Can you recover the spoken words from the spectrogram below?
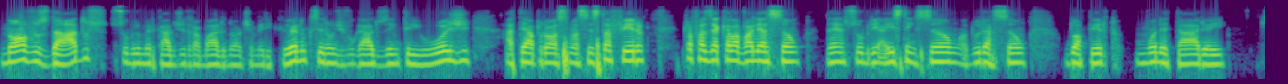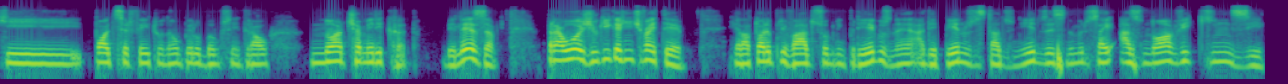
novos dados sobre o mercado de trabalho norte-americano, que serão divulgados entre hoje até a próxima sexta-feira, para fazer aquela avaliação né, sobre a extensão, a duração do aperto monetário aí, que pode ser feito ou não pelo Banco Central norte-americano. Beleza? Para hoje, o que, que a gente vai ter? Relatório privado sobre empregos, né, ADP nos Estados Unidos, esse número sai às 9h15.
